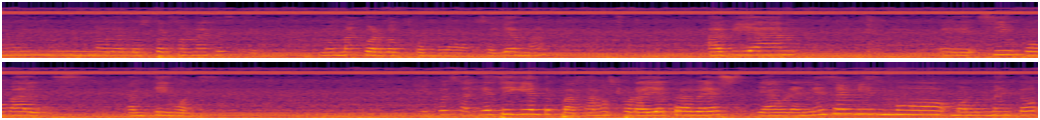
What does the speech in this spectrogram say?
uno de los personajes, que no me acuerdo cómo se llama, habían eh, cinco balas antiguas. Y entonces al día siguiente pasamos por ahí otra vez y ahora en ese mismo monumento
